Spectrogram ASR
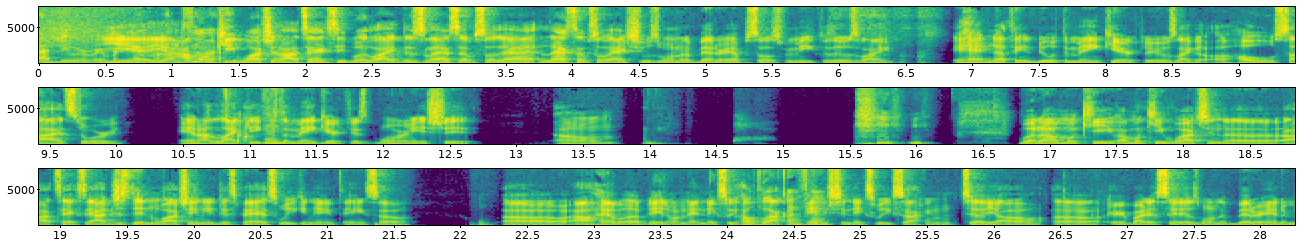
I do remember. yeah, Never yeah. I'm, gonna keep watching Odd Taxi, but like this last episode, that last episode actually was one of the better episodes for me because it was like it had nothing to do with the main character. It was like a, a whole side story, and I liked it because the main character is boring as shit. Um, but I'm gonna keep I'm gonna keep watching uh Odd Taxi. I just didn't watch any this past week and anything, so uh I'll have an update on that next week. Hopefully, I can Okay. finish it next week so I can tell y'all. Uh, everybody said it was one of the better anime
